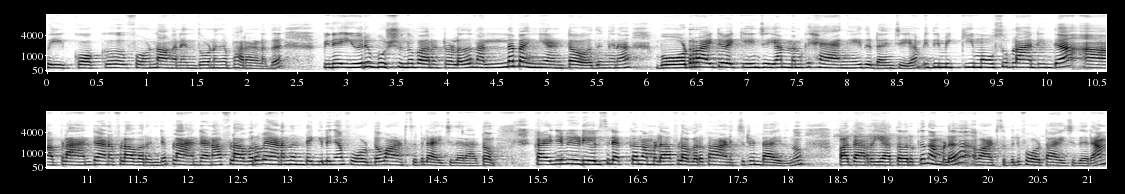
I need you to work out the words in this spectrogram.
പീക്കോക്ക് ഫോൺ അങ്ങനെ എന്തുകൊണ്ടാണ് ഞാൻ പറയണത്. പിന്നെ ഈ ഒരു ബുഷ് എന്ന് പറഞ്ഞിട്ടുള്ളത് നല്ല ഭംഗിയാണ് കേട്ടോ ഇതിങ്ങനെ ബോർഡർ ആയിട്ട് വെക്കുകയും ചെയ്യാം. നമുക്ക് ഹാങ് ചെയ്തിടുകയും ചെയ്യാം. ഇത് മിക്കി മൗസ് പ്ലാന്റിന്റെ പ്ലാന്റ് ആണ് ഫ്ലവറിന്റെ പ്ലാന്റ് ആണ്. ആ ഫ്ലവർ വേണമെന്നുണ്ടെങ്കിൽ ഞാൻ ഫോട്ടോ വാട്സപ്പിൽ അയച്ചു തരാം കേട്ടോ കഴിഞ്ഞ വീഡിയോസിലൊക്കെ നമ്മൾ ആ ഫ്ലവർ കാണിച്ചിട്ടുണ്ടായിരുന്നു. അപ്പോൾ അതറിയാത്തവർക്ക് നമ്മൾ വാട്സപ്പിൽ ഫോട്ടോ അയച്ചു തരാം.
